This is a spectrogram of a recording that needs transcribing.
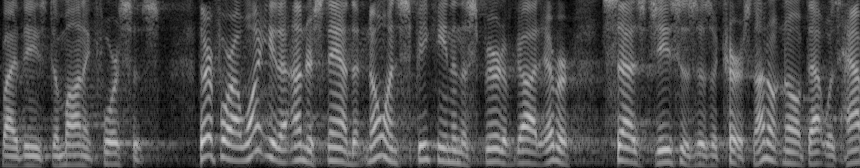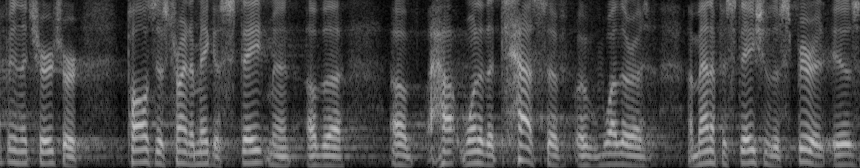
by these demonic forces. Therefore, I want you to understand that no one speaking in the Spirit of God ever says Jesus is accursed. And I don't know if that was happening in the church or Paul's just trying to make a statement of, the, of how, one of the tests of, of whether a, a manifestation of the Spirit is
